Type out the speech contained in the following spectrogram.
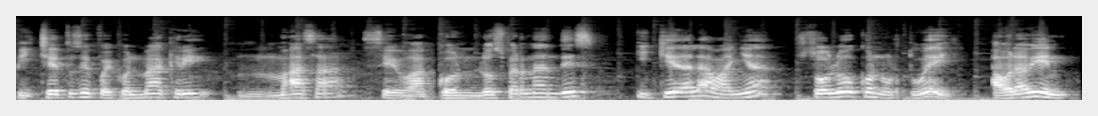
Pichetto se fue con Macri, Massa se va con los Fernández y queda Labaña solo con Urtubey. Ahora bien,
